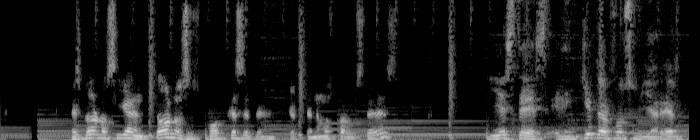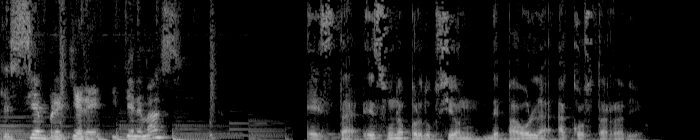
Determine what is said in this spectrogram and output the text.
Espero nos sigan en todos nuestros podcasts que tenemos para ustedes. Y este es el inquieto Alfonso Villarreal que siempre quiere y tiene más. Esta es una producción de Paola Acosta Radio.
